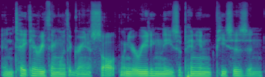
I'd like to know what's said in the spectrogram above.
and take everything with a grain of salt when you're reading these opinion pieces and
